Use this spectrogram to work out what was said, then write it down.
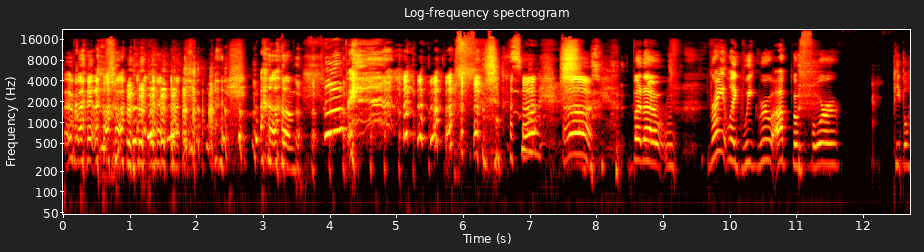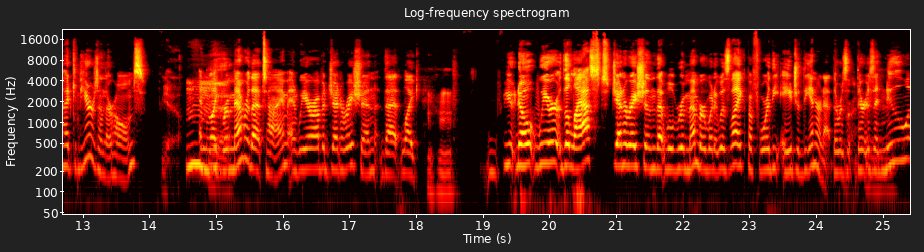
but, um, uh, but uh, right, like we grew up before people had computers in their homes, Yeah. Mhm. and like Yeah. remember that time, and we are of a generation that like hmm you know we're the last generation that will remember what it was like before the age of the internet there was Right. there is a new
